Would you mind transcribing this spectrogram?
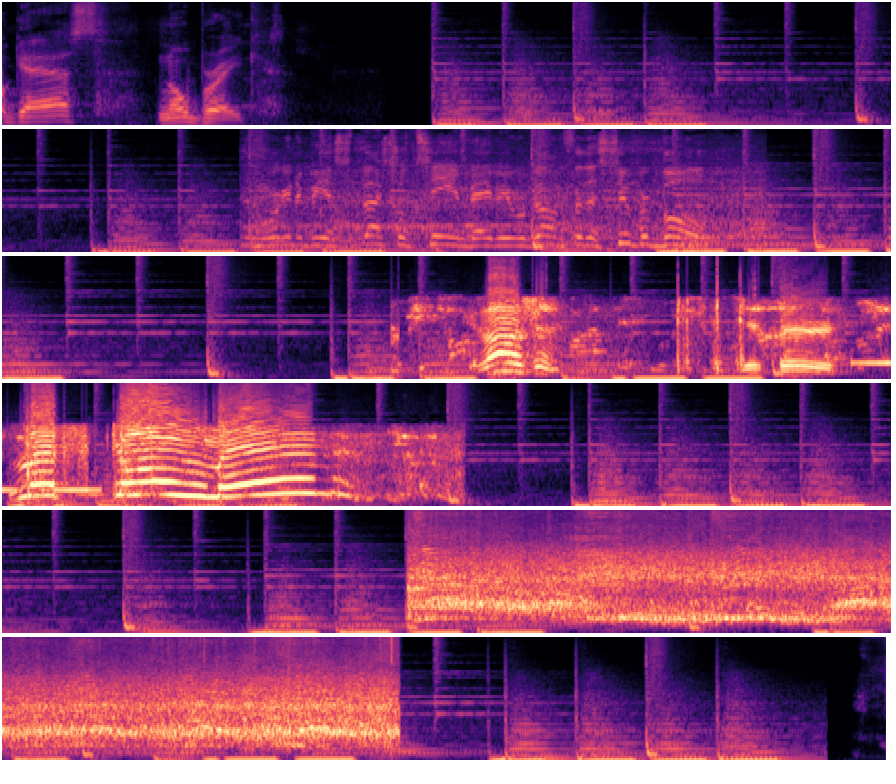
all gas, no brake. We're going to be a special team, baby. We're going for the Super Bowl. Lawson. Yes, sir. Let's go, man!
